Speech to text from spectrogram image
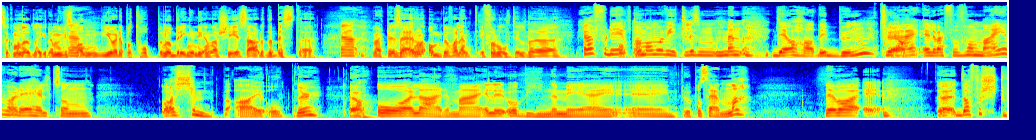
så kan man ødelegge det. Men hvis man gjør det på toppen og bringer ny energi, så er det det beste Ja. verktøyet. Så jeg er sånn ambivalent i forhold til det. Ja, fordi man må vite liksom Men det å ha det i bunnen, tror jeg, eller i hvert fall for meg, var det helt sånn Det var kjempe-eye-opener Ja. å lære meg Eller å begynne med eh, impro på scenen, da. Det var eh, da forsto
